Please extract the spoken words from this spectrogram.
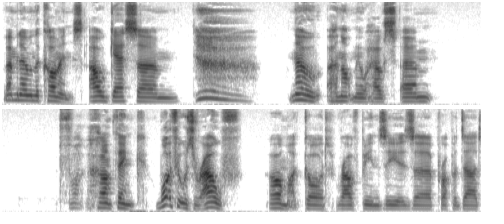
Let me know in the comments. I'll guess, um. no, uh, not Milhouse. Um. I can't think. What if it was Ralph? Oh my god, Ralph being is a proper dad.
